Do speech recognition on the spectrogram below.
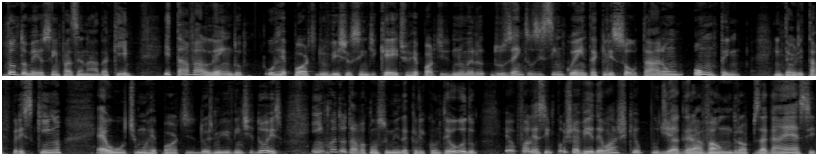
então tô meio sem fazer nada aqui. E tava lendo o reporte do Vicious Syndicate, o reporte de número 250 que eles soltaram ontem. Então ele tá fresquinho, é o último reporte de 2022. E enquanto eu tava consumindo aquele conteúdo, eu falei assim: "Poxa vida, eu acho que eu podia gravar um Drops HS.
